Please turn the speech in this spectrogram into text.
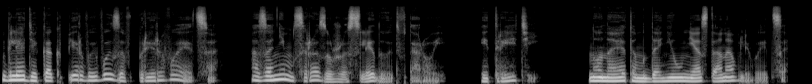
глядя, как первый вызов прерывается, а за ним сразу же следует второй и третий. Но на этом Данил не останавливается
